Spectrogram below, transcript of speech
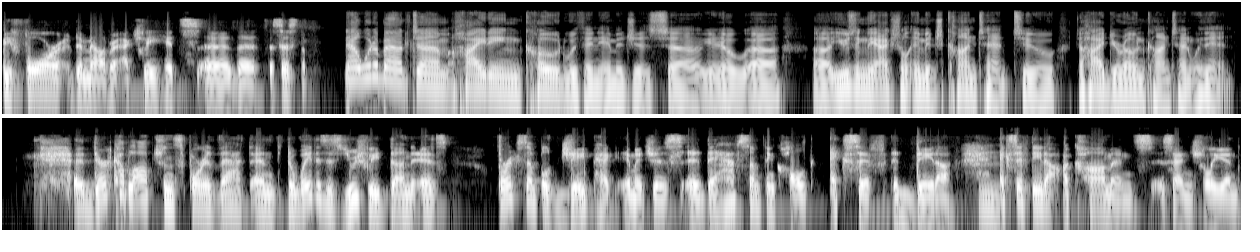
before the malware actually hits uh, the, the system. Now, what about um, hiding code within images? Uh, you know, uh, uh, using the actual image content to to hide your own content within. Uh, there are a couple of options for that, and the way this is usually done is, for example, JPEG images. Uh, they have something called EXIF data. Mm. EXIF data are comments essentially, and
